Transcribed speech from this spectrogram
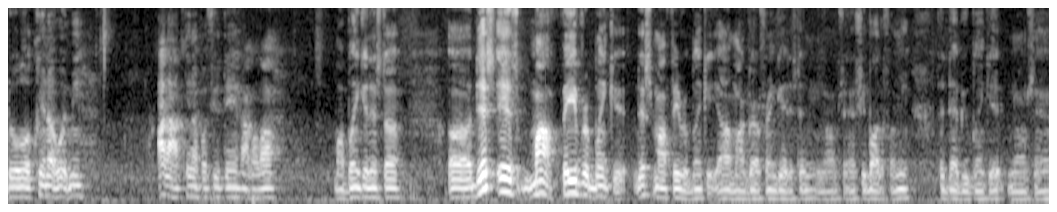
do a little cleanup with me. I gotta clean up a few things, not gonna lie. My blanket and stuff. Uh, this is my favorite blanket. This is my favorite blanket, y'all. My girlfriend gave this to me, you know what I'm saying? She bought it for me. It's a debut blanket, you know what I'm saying?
